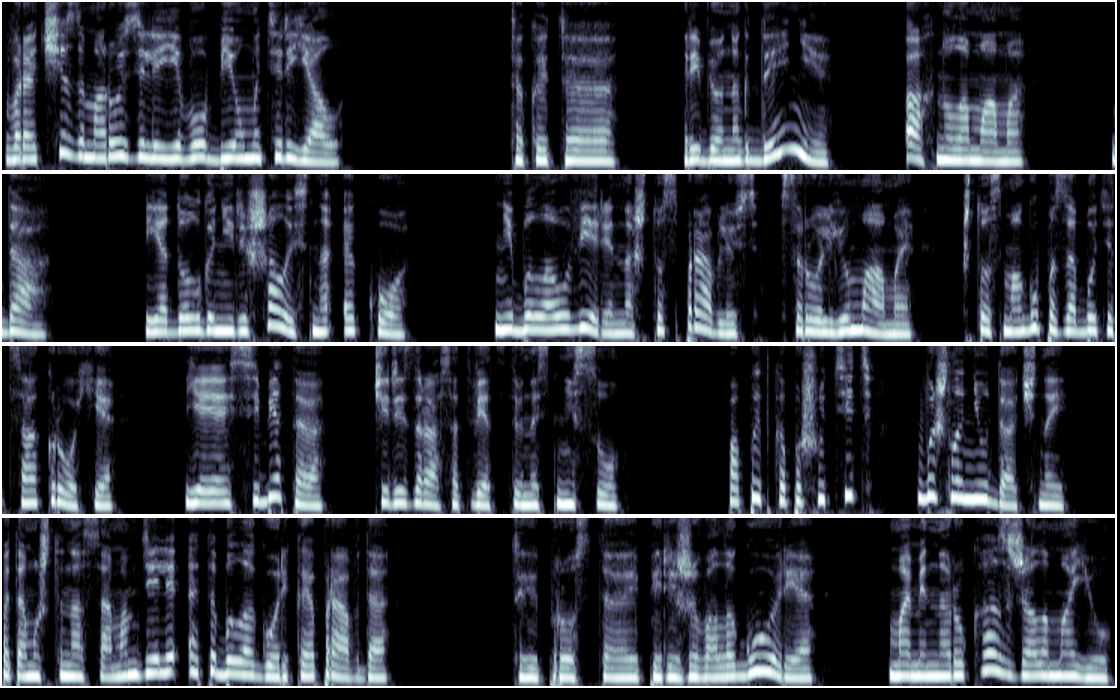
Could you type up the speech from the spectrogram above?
врачи заморозили его биоматериал. «Так это ребенок Дэнни?» – ахнула мама. «Да, я долго не решалась на ЭКО. Не была уверена, что справлюсь с ролью мамы, что смогу позаботиться о крохе. Я и о себе-то через раз ответственность несу. Попытка пошутить вышла неудачной, потому что на самом деле это была горькая правда. «Ты просто переживала горе». Мамина рука сжала мою.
